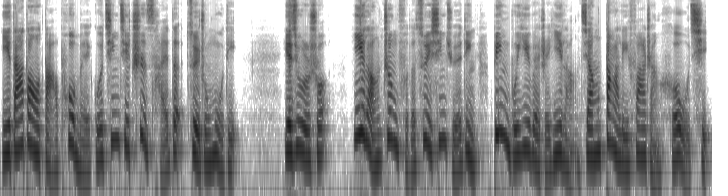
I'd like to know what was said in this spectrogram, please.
以达到打破美国经济制裁的最终目的。也就是说，伊朗政府的最新决定并不意味着伊朗将大力发展核武器。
